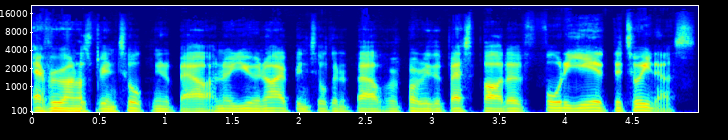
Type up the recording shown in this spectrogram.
everyone has been talking about. I know you and I have been talking about for probably the best part of 40 years between us.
